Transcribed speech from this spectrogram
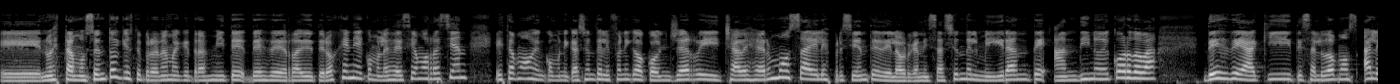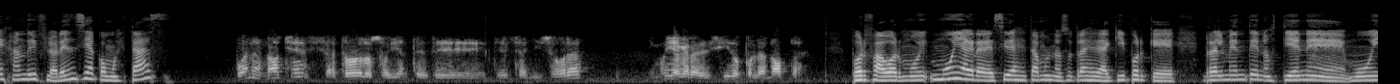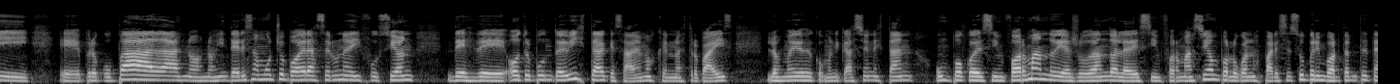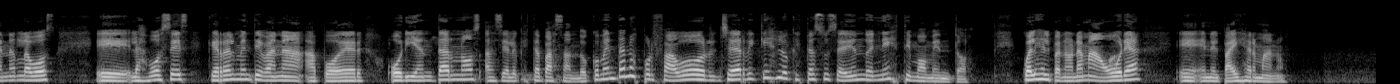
Eh, no estamos en Tokio, este programa que transmite desde Radio Heterogénea. Como les decíamos recién, estamos en comunicación telefónica con Jerry Chávez Hermosa. Él es presidente de la Organización del Migrante Andino de Córdoba. Desde aquí te saludamos Alejandro y Florencia. ¿Cómo estás? Buenas noches a todos los oyentes de, de emisora y muy agradecido por la nota. Por favor, muy, muy agradecidas estamos nosotras desde aquí porque realmente nos tiene muy eh, preocupadas, nos, nos interesa mucho poder hacer una difusión desde otro punto de vista, que sabemos que en nuestro país los medios de comunicación están un poco desinformando y ayudando a la desinformación, por lo cual nos parece súper importante tener la voz, eh, las voces que realmente van a, a poder orientarnos hacia lo que está pasando. Comentanos, por favor, Jerry, qué es lo que está sucediendo en este momento. ¿Cuál es el panorama ahora eh, en el país hermano?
